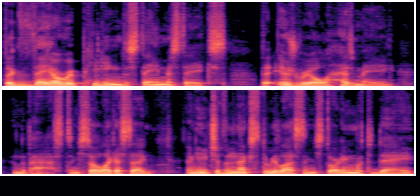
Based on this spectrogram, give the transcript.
that they are repeating the same mistakes that Israel has made in the past. And so, like I said, in each of the next three lessons, starting with today,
